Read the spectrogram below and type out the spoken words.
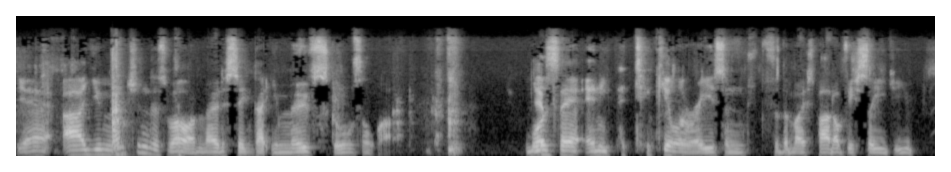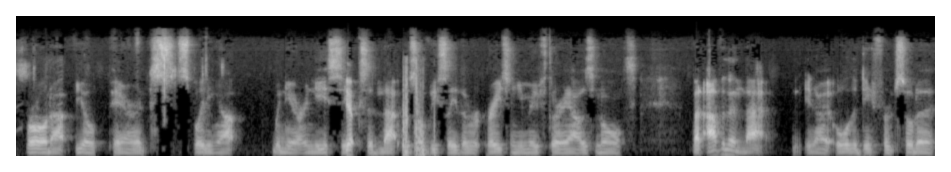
Yeah, uh, you mentioned as well. I'm noticing that you move schools a lot. Was yep. there any particular reason, for the most part? Obviously, you brought up your parents splitting up when you were in year six, yep. and that was obviously the reason you moved three hours north. But other than that, you know, all the different sort of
